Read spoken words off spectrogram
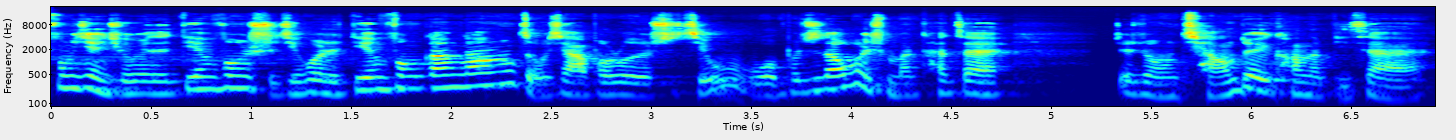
锋线球员的巅峰时期，或者巅峰刚刚走下坡路的时期。我不知道为什么他在。这种强对抗的比赛，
